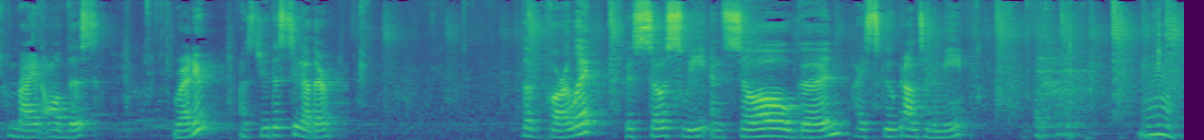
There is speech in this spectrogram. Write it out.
Combine all this. Ready? Let's do this together. The garlic is so sweet and so good. I scoop it onto the meat. Mmm.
